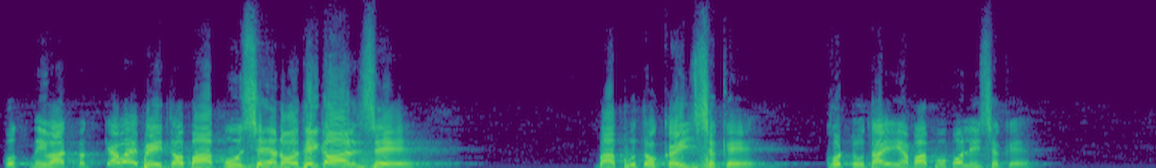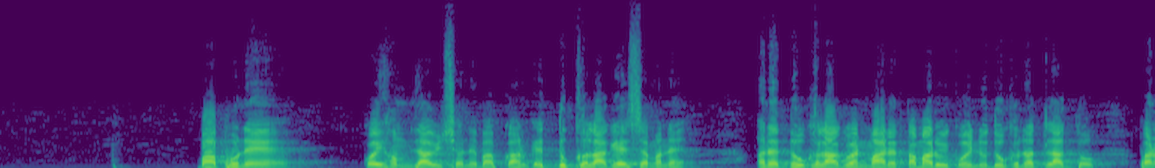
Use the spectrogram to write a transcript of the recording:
કોકની વાતમાં કહેવાય, ભાઈ, તો બાપુ છે, એનો અધિકાર છે. બાપુ તો કહી શકે. ખોટું થાય અહીંયા, બાપુ બોલી શકે. બાપુને કોઈ સમજાવી છે ને બાપ? કારણ કે દુઃખ લાગે છે મને. અને દુઃખ લાગવાનું, મારે તમારું કોઈનું દુઃખ નથી લાગતું, પણ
